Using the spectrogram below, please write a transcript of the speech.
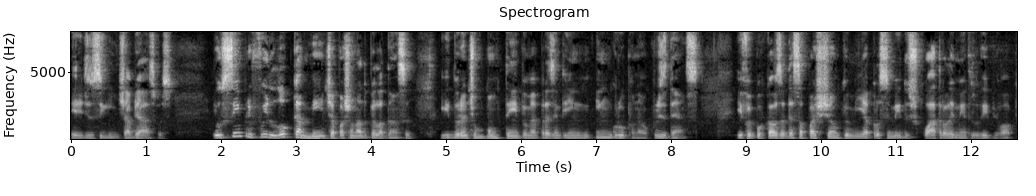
Ele diz o seguinte, abre aspas, eu sempre fui loucamente apaixonado pela dança e durante um bom tempo eu me apresentei em, em um grupo, né, o Chris Dance. E foi por causa dessa paixão que eu me aproximei dos quatro elementos do hip hop:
